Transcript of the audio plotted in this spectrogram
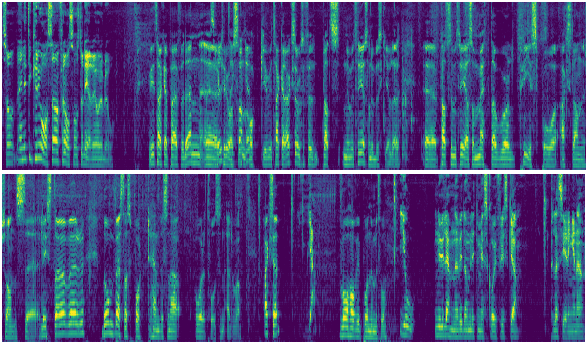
så en lite kuriosa för oss som studerar i Örebro. Vi tackar Per för den eh, kuriosan och vi tackar Axel också för plats nummer tre som du beskrev där. Eh, plats nummer tre, alltså Meta World Peace på Axel Anderssons eh, lista över de bästa sporthändelserna år 2011. Axel? Ja. Vad har vi på nummer två? Jo, nu lämnar vi de lite mer skojfriska placeringarna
